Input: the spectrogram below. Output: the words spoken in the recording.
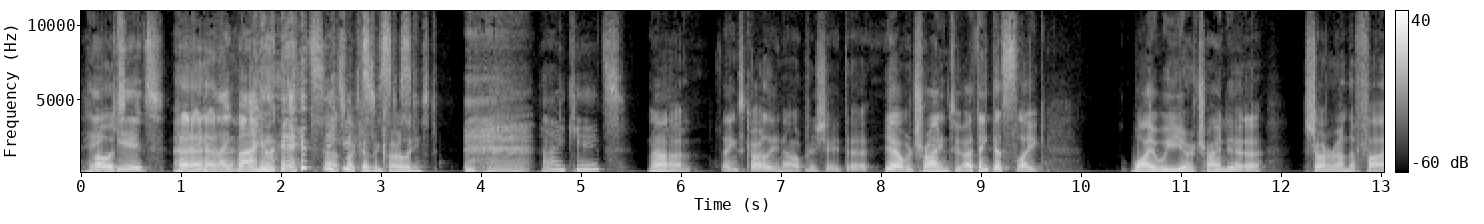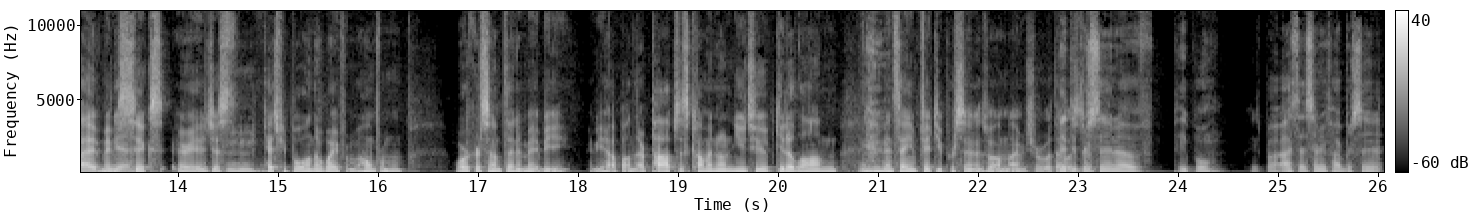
hey Oh, kids, do you like violence? that's my cousin Carly. Hi kids. No, thanks, Carly. No, appreciate that. Yeah, we're trying to. I think that's like why we are trying to start around the five, maybe Yeah. six area. Just Mhm. catch people on their way from home from work or something, and maybe maybe hop on there. Pops is commenting on YouTube. Get along and saying fifty percent as well. I'm not even sure what that Fifty was. percent of people. He's probably, I said seventy five percent.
